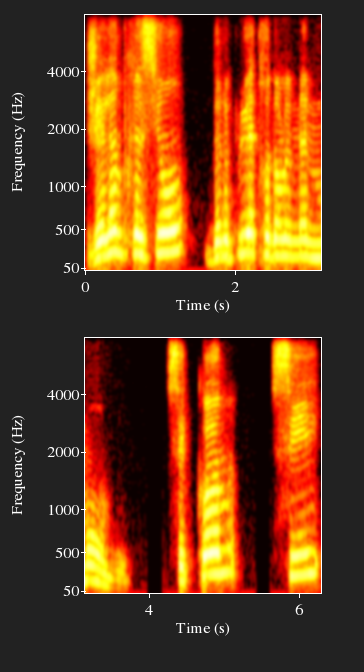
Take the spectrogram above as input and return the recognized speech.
j'ai l'impression de ne plus être dans le même monde. C'est comme si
